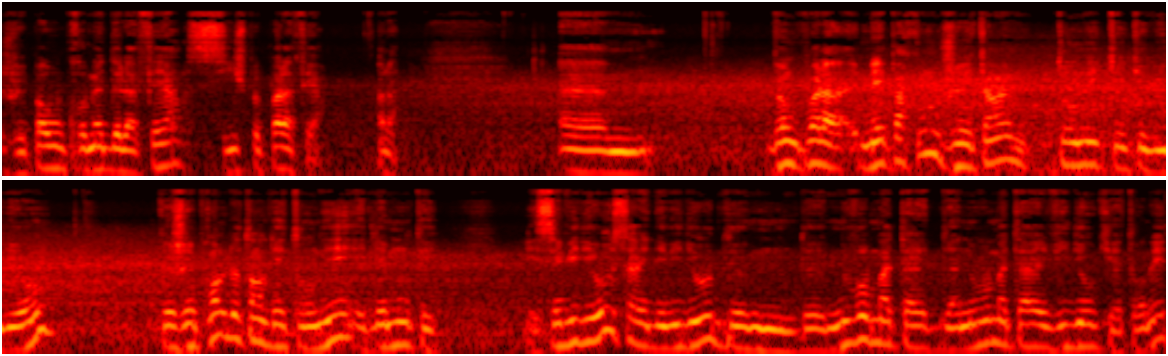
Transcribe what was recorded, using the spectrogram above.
je ne vais pas vous promettre de la faire si je ne peux pas la faire. Voilà. Euh, donc voilà, mais par contre, je vais quand même tourner quelques vidéos que je vais prendre le temps de les tourner et de les monter. Et ces vidéos, ça va être des vidéos de, de nouveau matériel, d'un nouveau matériel vidéo qui va tourner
